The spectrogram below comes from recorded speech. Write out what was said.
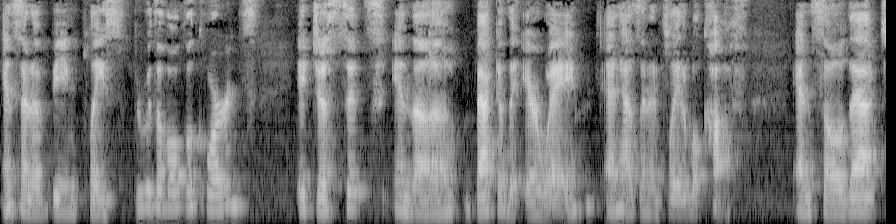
instead of being placed through the vocal cords, it just sits in the back of the airway and has an inflatable cuff. And so that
